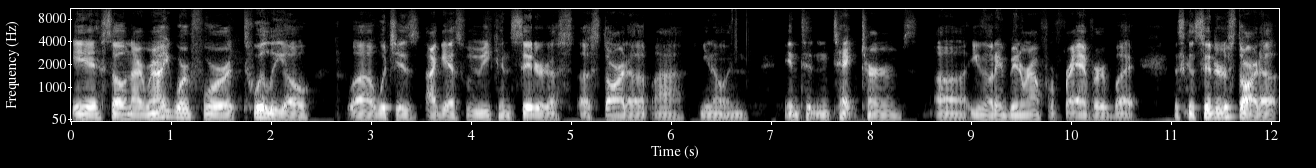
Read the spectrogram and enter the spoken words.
is so now, now you work for Twilio, uh, which is I guess we be considered a, a startup, uh, you know, in, in in tech terms. Uh, even though they've been around for forever, but it's considered a startup.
